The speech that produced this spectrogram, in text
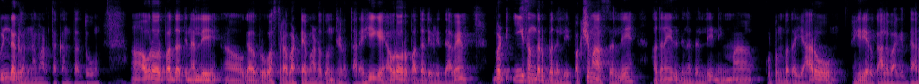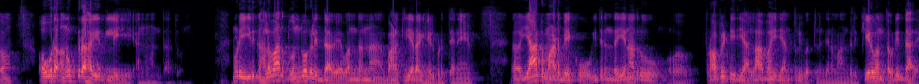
ಪಿಂಡಗಳನ್ನು ಮಾಡ್ತಕ್ಕಂಥದ್ದು. ಅವರವ್ರ ಪದ್ಧತಿನಲ್ಲಿ ಒಬ್ಬರು ವಸ್ತ್ರ ಬಟ್ಟೆ ಮಾಡೋದು ಅಂತ ಹೇಳ್ತಾರೆ. ಹೀಗೆ ಅವರವ್ರ ಪದ್ಧತಿಗಳಿದ್ದಾವೆ. ಬಟ್ ಈ ಸಂದರ್ಭದಲ್ಲಿ, ಪಕ್ಷಮಾಸದಲ್ಲಿ ಹದಿನೈದು ದಿನದಲ್ಲಿ ನಿಮ್ಮ ಕುಟುಂಬದ ಯಾರು ಹಿರಿಯರು ಕಾಲವಾಗಿದ್ದಾರೋ ಅವರ ಅನುಗ್ರಹ ಇರಲಿ ಅನ್ನುವಂಥದ್ದು. ನೋಡಿ, ಇದಕ್ಕೆ ಹಲವಾರು ದ್ವಂದ್ವಗಳಿದ್ದಾವೆ. ಒಂದನ್ನು ಭಾಳ ಕ್ಲಿಯರಾಗಿ ಹೇಳಿಬಿಡ್ತೇನೆ. ಯಾಕೆ ಮಾಡಬೇಕು? ಇದರಿಂದ ಏನಾದರೂ ಪ್ರಾಫಿಟ್ ಇದೆಯಾ? ಲಾಭ ಇದೆಯಾ ಅಂತಲೂ ಇವತ್ತಿನ ಜನಮಾನದಲ್ಲಿ ಕೇಳುವಂಥವ್ರು ಇದ್ದಾರೆ.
